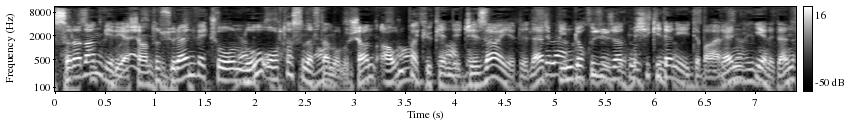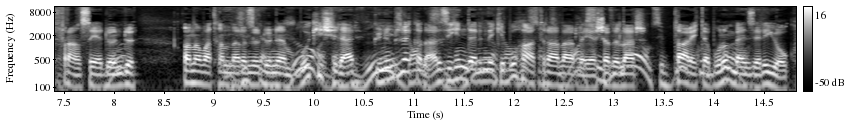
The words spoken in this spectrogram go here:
Sıradan bir yaşantı süren ve çoğunluğu orta sınıftan oluşan Avrupa kökenli Cezayirliler 1962'den itibaren yeniden Fransa'ya döndü. Ana vatanlarına dönen bu kişiler günümüze kadar zihinlerindeki bu hatıralarla yaşadılar. Tarihte bunun benzeri yok.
